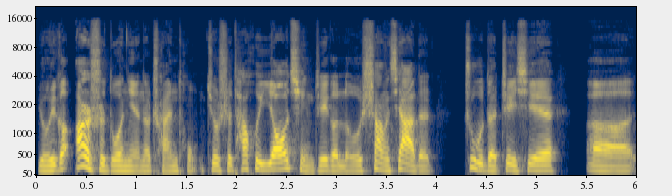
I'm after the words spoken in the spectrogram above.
有一个二十多年的传统，就是他会邀请这个楼上下的。住的这些呃，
